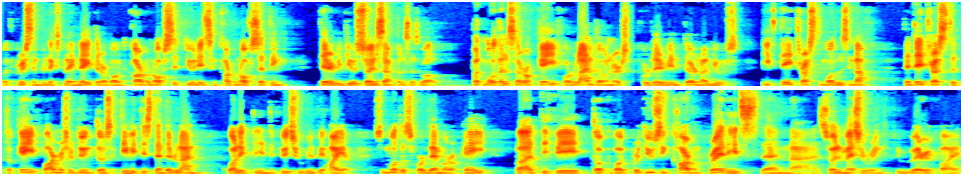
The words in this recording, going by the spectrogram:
what Christian will explain later about carbon offset units and carbon offsetting, they reduce soil samples as well. But models are okay for landowners for their internal use. If they trust the models enough, then they trust that, okay, if farmers are doing those activities, then their land quality in the future will be higher. So models for them are okay. But if we talk about producing carbon credits, then uh, soil measuring to verify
